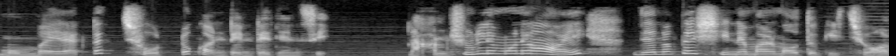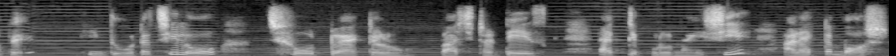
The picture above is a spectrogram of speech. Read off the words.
মুম্বাইয়ের একটা ছোট্ট কন্টেন্ট এজেন্সি নাম শুনলে মনে হয় যেন একটা সিনেমার মতো কিছু হবে। কিন্তু ওটা ছিল ছোট্ট একটা রুম পাঁচটা ডেস্ক একটা পুরনো এসি আর একটা বস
